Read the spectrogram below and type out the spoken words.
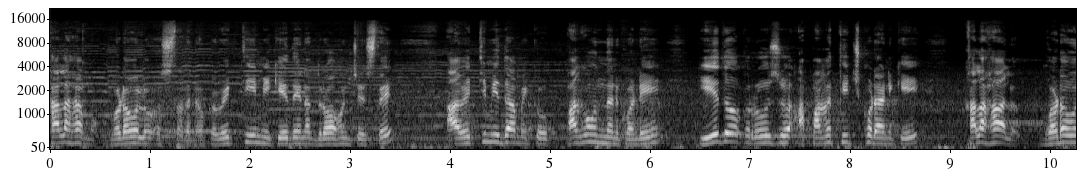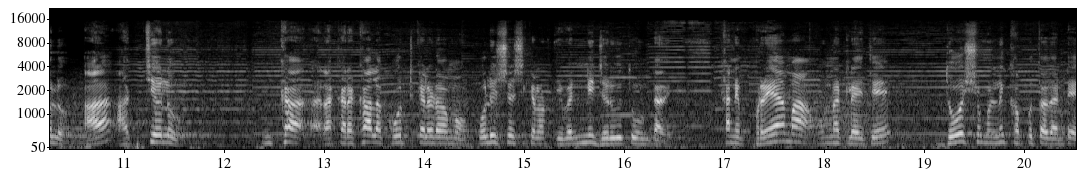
కలహము గొడవలు వస్తుందని ఒక వ్యక్తి మీకు ఏదైనా ద్రోహం చేస్తే ఆ వ్యక్తి మీద మీకు పగ ఉందనుకోండి ఏదో ఒక రోజు ఆ పగ తీర్చుకోవడానికి కలహాలు గొడవలు హత్యలు ఇంకా రకరకాల కోర్టుకి వెళ్ళడము పోలీస్ స్టేషన్కి వెళ్ళడం ఇవన్నీ జరుగుతూ ఉంటుంది. కానీ ప్రేమ ఉన్నట్లయితే దోషముల్ని కప్పుతుంది అంటే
